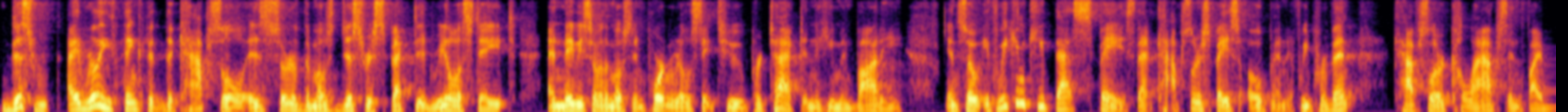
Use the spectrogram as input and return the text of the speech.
this I really think that the capsule is sort of the most disrespected real estate and maybe some of the most important real estate to protect in the human body. And so if we can keep that space, that capsular space open, if we prevent capsular collapse and fibrosis,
